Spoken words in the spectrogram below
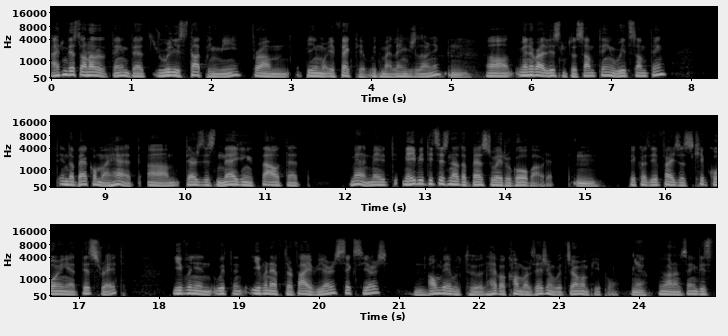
I think that's another thing that's really stopping me from being more effective with my language learning. Uh, whenever I listen to something, read something, in the back of my head, um, there's this nagging thought that, man, maybe, maybe this is not the best way to go about it. Because if I just keep going at this rate, even in within, even after five years, six years, I won't be able to have a conversation with German people. Yeah. You know what I'm saying? These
